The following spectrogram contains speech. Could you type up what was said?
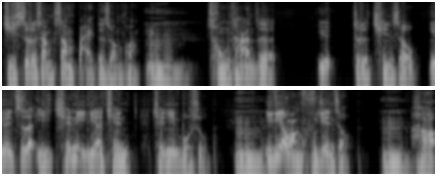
几十个上上百个状况，嗯，从它的月这个勤收，因为知道以前你一定要前前进部署，嗯，一定要往福建走，嗯，好，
